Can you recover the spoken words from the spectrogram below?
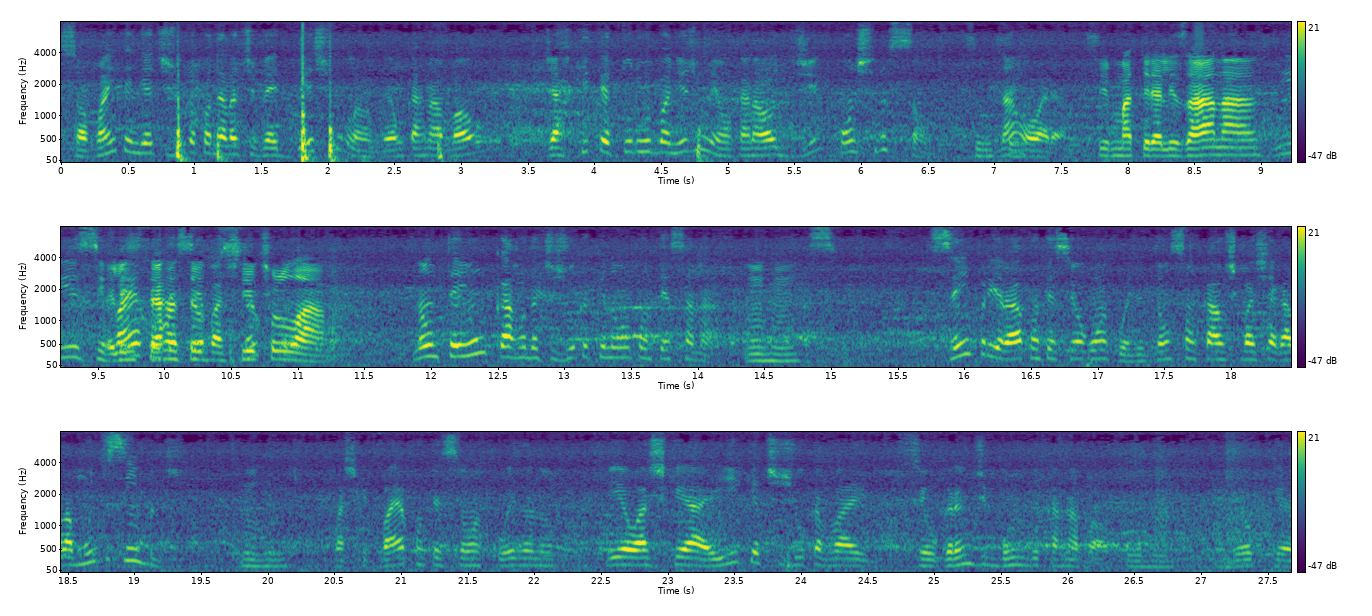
Só vai entender a Tijuca quando ela estiver desfilando. É um carnaval de arquitetura e urbanismo mesmo, um carnaval de construção, Sim, na sim. hora. Se materializar na. Se Ele vai encerra seu ciclo lá. Não tem um carro da Tijuca que não aconteça nada. Uhum. assim. Sempre irá acontecer alguma coisa. Então são carros que vai chegar lá muito simples. Uhum. Mas que vai acontecer uma coisa não. E eu acho que é aí que a Tijuca vai ser o grande boom do carnaval. Entendeu? Porque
